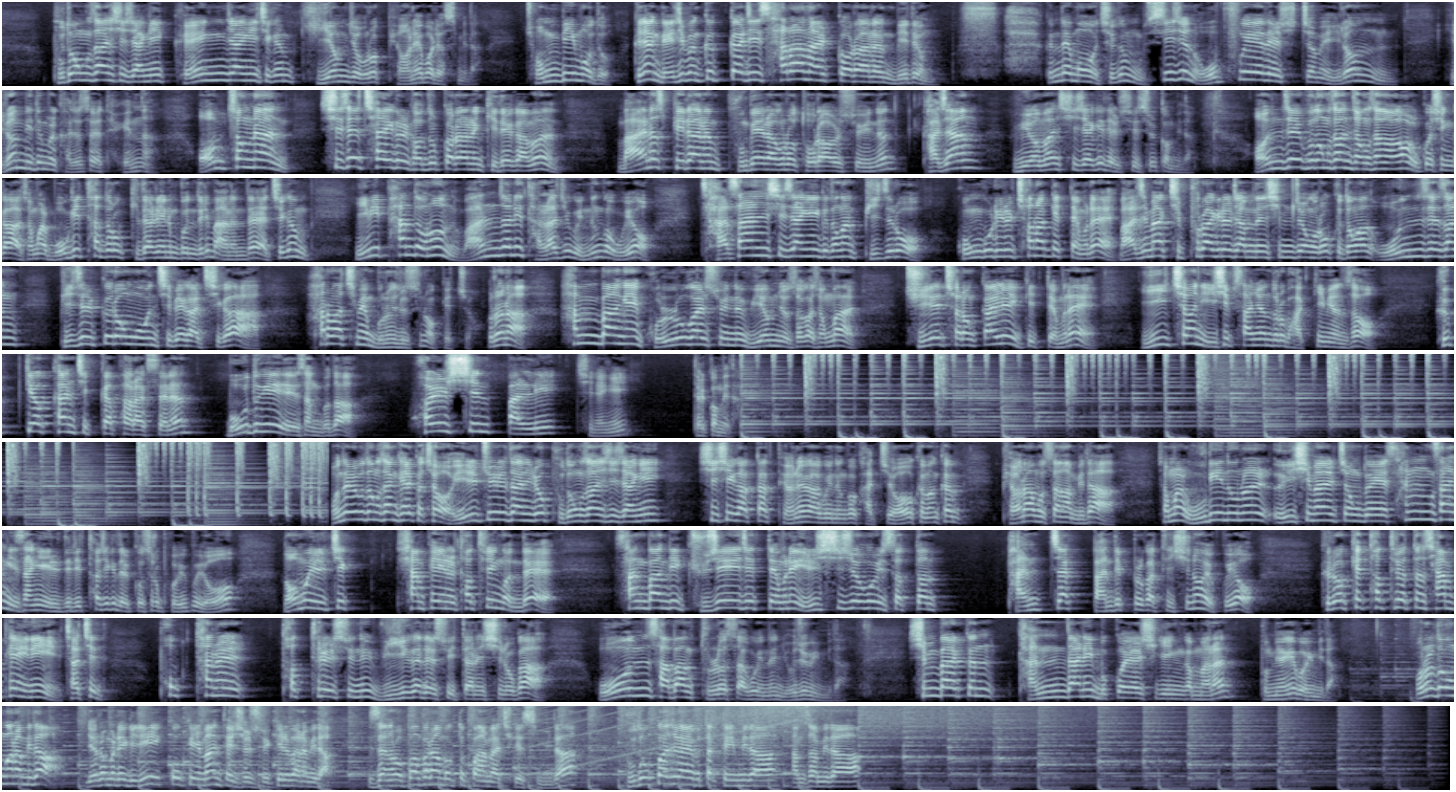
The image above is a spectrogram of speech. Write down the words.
부동산 시장이 굉장히 지금 기형적으로 변해버렸습니다. 좀비 모드. 그냥 내 집은 끝까지 살아날 거라는 믿음. 하, 근데 뭐 지금 시즌 오프해야 될 시점에 이런, 이런 믿음을 가져서야 되겠나. 엄청난 시세 차익을 거둘 거라는 기대감은 마이너스 P라는 부메랑으로 돌아올 수 있는 가장 위험한 시작이 될 수 있을 겁니다. 언제 부동산 정상화가 올 것인가 정말 목이 타도록 기다리는 분들이 많은데 지금 이미 판도는 완전히 달라지고 있는 거고요. 자산 시장이 그동안 빚으로 공구리를 쳐놨기 때문에 마지막 지푸라기를 잡는 심정으로 그동안 온 세상 빚을 끌어모은 집의 가치가 하루아침에 무너질 수는 없겠죠. 그러나 한 방에 골로 갈 수 있는 위험 요소가 정말 쥐레처럼 깔려 있기 때문에 2024년도로 바뀌면서 급격한 집값 하락세는 모두의 예상보다 훨씬 빨리 진행이 될 겁니다. 오늘 부동산 캐릭터처 일주일 단위로 부동산 시장이 시시각각 변해가고 있는 것 같죠. 그만큼 변화무쌍합니다. 정말 우리 눈을 의심할 정도의 상상 이상의 일들이 터지게 될 것으로 보이고요. 너무 일찍 샴페인을 터트린 건데 상반기 규제 해제 때문에 일시적으로 있었던 반짝 반딧불 같은 신호였고요. 그렇게 터트렸던 샴페인이 자칫 폭탄을 터트릴 수 있는 위기가 될 수 있다는 신호가 온 사방 둘러싸고 있는 요즘입니다. 신발끈 단단히 묶어야 할 시기인 것만은 분명해 보입니다. 오늘도 응원합니다. 여러분의 길이 꽃길만 되실 수 있기를 바랍니다. 이상으로 뻔뻔한 복도판을 마치겠습니다. 구독과 좋아요 부탁드립니다. 감사합니다.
